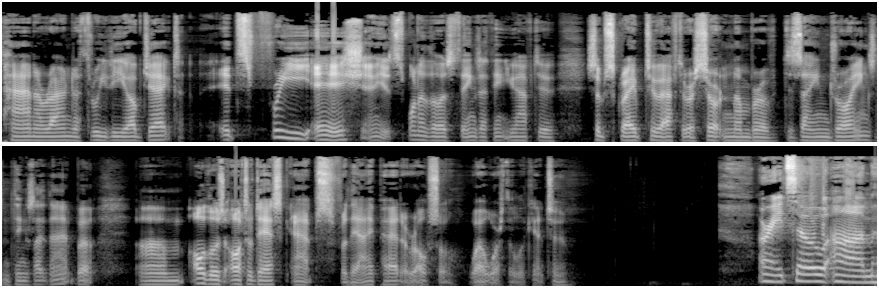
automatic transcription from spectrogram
pan around a 3D object. It's free-ish. I mean, it's one of those things I think you have to subscribe to after a certain number of design drawings and things like that. But um, all those Autodesk apps for the iPad are also well worth a look at too. All right. So, um,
